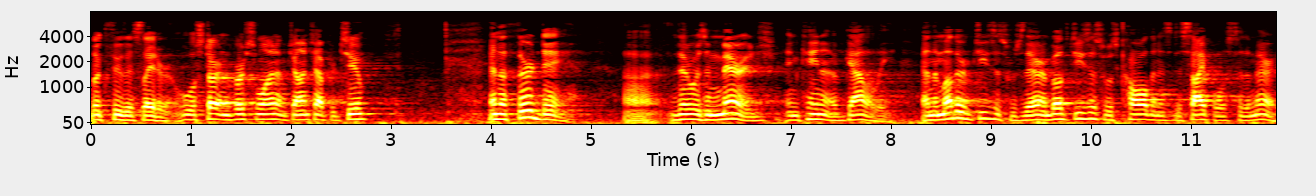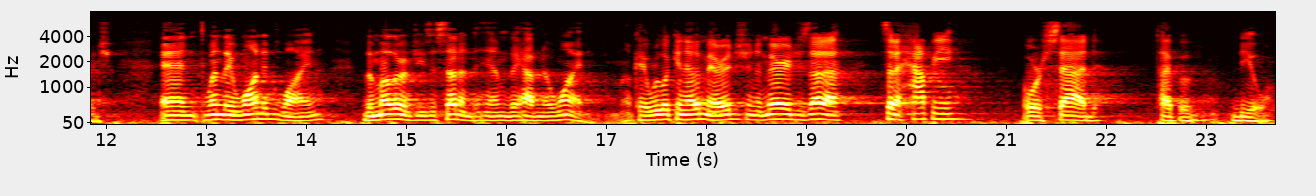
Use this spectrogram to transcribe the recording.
look through this later. We'll start in verse 1 of John chapter 2. And the third day, uh, there was a marriage in Cana of Galilee. And the mother of Jesus was there, and both Jesus was called and his disciples to the marriage. And when they wanted wine, the mother of Jesus said unto him, They have no wine. Okay, we're looking at a marriage, and a marriage, is that a, is that a happy or sad type of deal?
